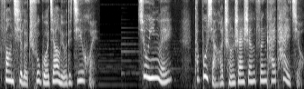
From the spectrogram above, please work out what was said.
放弃了出国交流的机会，就因为他不想和程珊珊分开太久。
